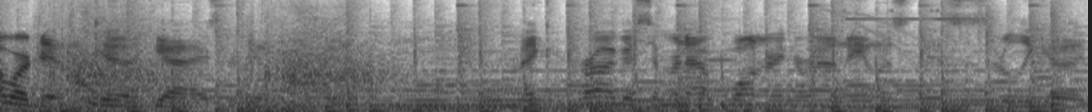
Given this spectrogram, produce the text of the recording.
Now we're doing good, guys. We're doing good. We're making progress and we're not wandering around aimlessly. This is really good.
